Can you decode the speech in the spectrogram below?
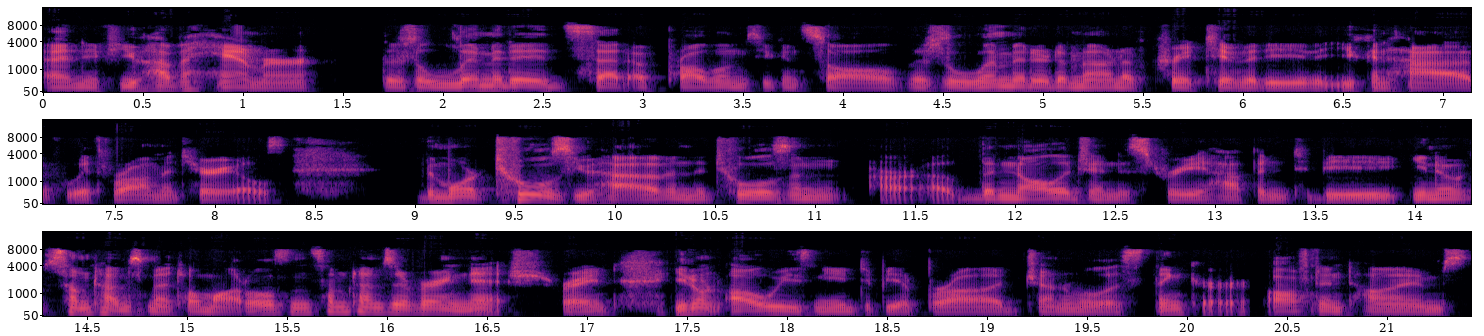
and if you have a hammer there's a limited set of problems you can solve. There's a limited amount of creativity that you can have with raw materials the more tools you have, and the tools in our, uh, the knowledge industry happen to be, you know, sometimes mental models and sometimes they're very niche, right? You don't always need to be a broad generalist thinker. Oftentimes,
